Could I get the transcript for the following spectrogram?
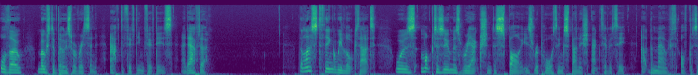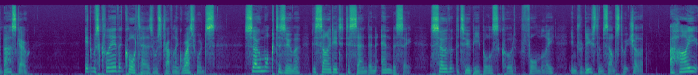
although most of those were written after 1550s and after. The last thing we looked at was Moctezuma's reaction to spies reporting Spanish activity at the mouth of the Tabasco. It was clear that Cortes was travelling westwards, so Moctezuma decided to send an embassy so that the two peoples could formally introduce themselves to each other. A high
